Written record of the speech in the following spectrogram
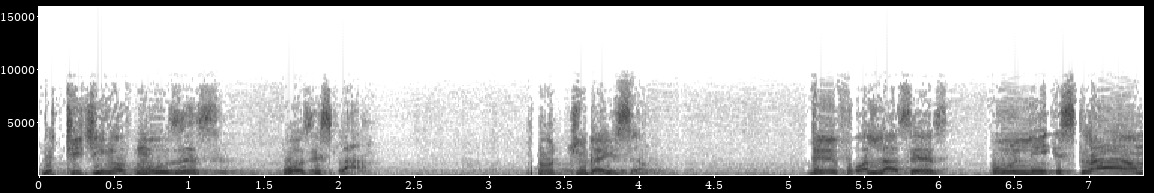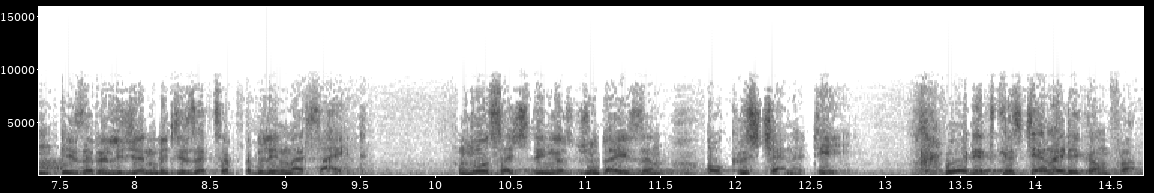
the teaching of Moses was Islam, not Judaism. Therefore Allah says, only Islam is a religion which is acceptable in my sight. No such thing as Judaism or Christianity. Where did Christianity come from?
